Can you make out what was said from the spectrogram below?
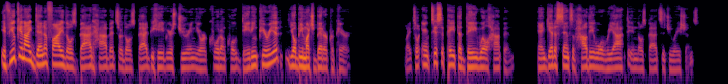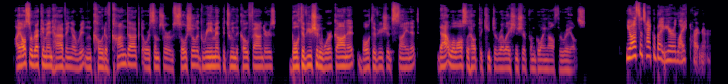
If you can identify those bad habits or those bad behaviors during your quote unquote dating period, you'll be much better prepared right? So anticipate that they will happen and get a sense of how they will react in those bad situations. I also recommend having a written code of conduct or some sort of social agreement between the co founders. Both of you should work on it, both of you should sign it. That will also help to keep the relationship from going off the rails. You also talk about your life partner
